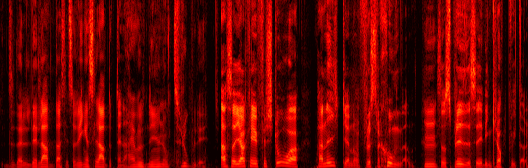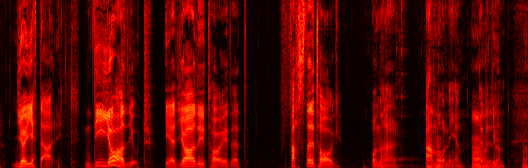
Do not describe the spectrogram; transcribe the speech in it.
det, det laddas liksom. Det är ingen sladd upp den. här är en otrolig. Alltså jag kan ju förstå paniken och frustrationen Mm. som sprider sig i din kropp Viktor. Jag är jättearg. Det jag hade gjort, är att jag hade ju tagit ett fastare tag om den här anordningen, Aha, gardinen. okej. Ja.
